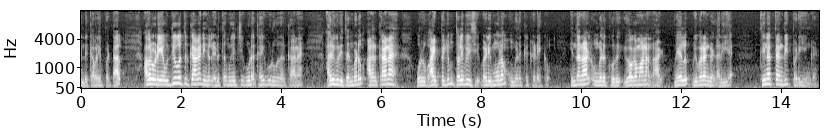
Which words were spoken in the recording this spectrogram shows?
என்று கவலைப்பட்டால் அவருடைய உத்தியோகத்திற்காக நீங்கள் எடுத்த முயற்சி கூட கைகூடுவதற்கான அறிகுறி தென்படும். அதற்கான ஒரு வாய்ப்பையும் தொலைபேசி வழி மூலம் உங்களுக்கு கிடைக்கும். இந்த நாள் உங்களுக்கு ஒரு யோகமான நாள். மேலும் விவரங்கள் அறிய தினத்தந்தி படியுங்கள்.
